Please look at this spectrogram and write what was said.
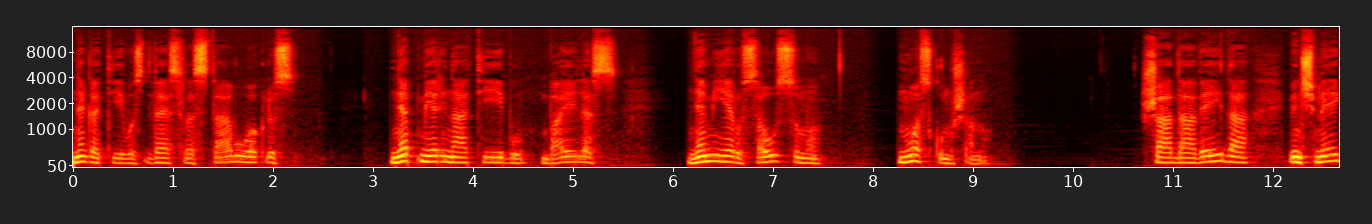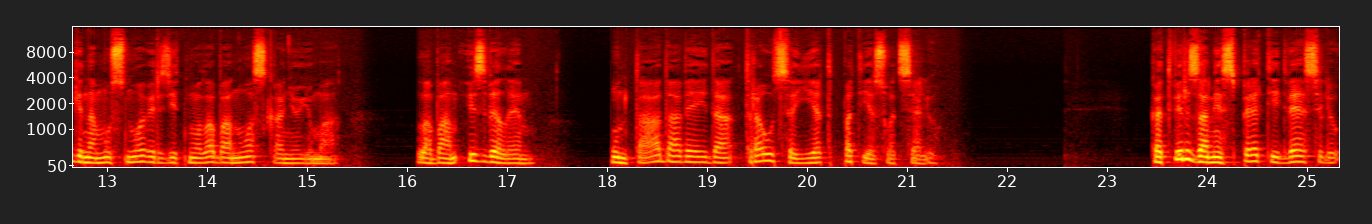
negatīvus dvēseles stāvokļus, neapmierinātību, bailes, nemieru sausumu, noskumšanu. Šādā veidā viņš mēģina mūs novirzīt no labā noskaņojumā, labām izvēlēm un tādā veidā trauca iet patieso ceļu. Kad virzāmies pretī dvēseļu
